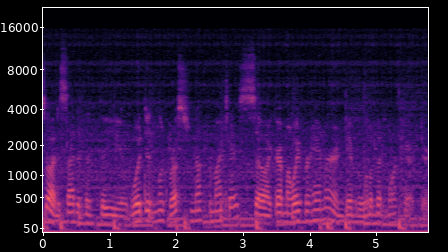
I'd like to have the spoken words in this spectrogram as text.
So I decided that the wood didn't look rusted enough for my taste, so I grabbed my wafer hammer and gave it a little bit more character.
